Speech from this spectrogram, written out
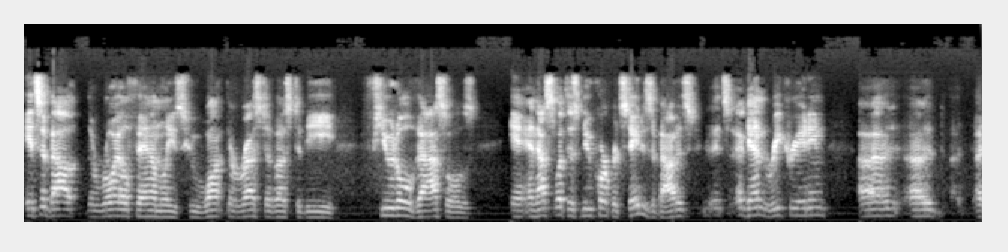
it's about the royal families who want the rest of us to be feudal vassals, and, and that's what this new corporate state is about. It's it's again recreating. Uh, uh, uh,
